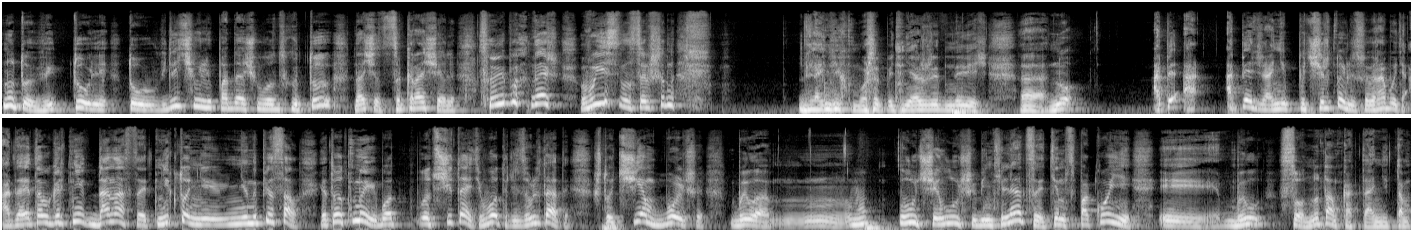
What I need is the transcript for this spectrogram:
Ну, то, то, ли, то увеличивали подачу воздуха, то, значит, сокращали. Ну, и, знаешь, выяснилось совершенно для них, может быть, неожиданная вещь. А, но опять, а опять же, они подчеркнули в своей работе. А до этого, говорит, не, до нас это никто не, не написал. Это вот мы, вот, вот считайте, вот результаты, что чем больше было лучше, чем лучше вентиляция, тем спокойнее э, был сон. Ну, там как-то они там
